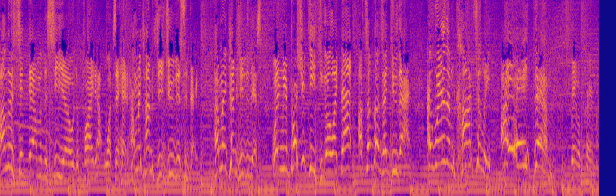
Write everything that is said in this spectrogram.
I'm going to sit down with the CEO to find out what's ahead. How many times do you do this a day? How many times do you do this? When you brush your teeth, you go like that? Uh, sometimes I do that. I wear them constantly. I hate them. Stay with Cramer.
